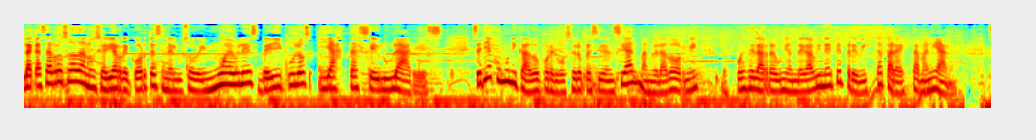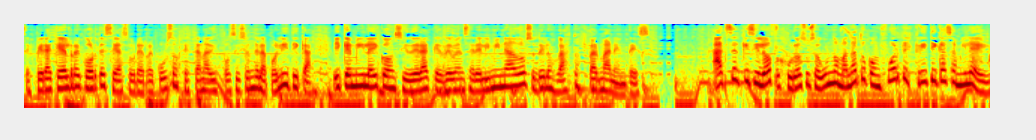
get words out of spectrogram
La Casa Rosada anunciaría recortes en el uso de inmuebles, vehículos y hasta celulares. Sería comunicado por el vocero presidencial, Manuel Adorni, después de la reunión de gabinete prevista para esta mañana. Se espera que el recorte sea sobre recursos que están a disposición de la política y que ley considera que deben ser eliminados de los gastos permanentes. Axel Kisilov juró su segundo mandato con fuertes críticas a Milei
